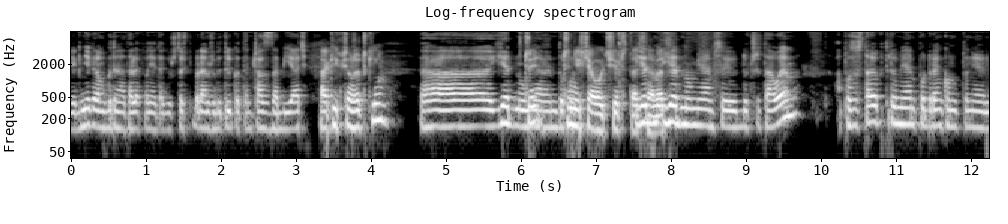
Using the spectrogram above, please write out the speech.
jak nie gram w gry na telefonie, tak już coś pobrałem, żeby tylko ten czas zabijać. A jakieś książeczki? E, jedną Czy, miałem do czy nie chciało ci się czytać jedną, nawet? jedną miałem sobie doczytałem, a pozostałe, które miałem pod ręką, to nie wiem,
